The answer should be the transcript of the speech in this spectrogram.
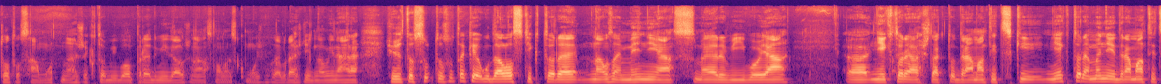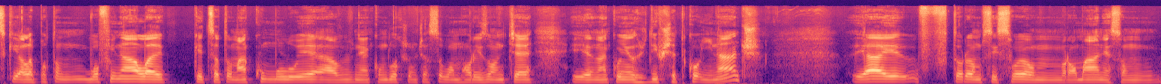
toto samotné, že kto by bol predvídal, že na Slovensku môžu zavraždiť novinára. Čiže to sú, to sú také udalosti, ktoré naozaj menia smer vývoja. E, niektoré až takto dramaticky, niektoré menej dramaticky, ale potom vo finále keď sa to nakumuluje a v nejakom dlhšom časovom horizonte je nakoniec vždy všetko ináč. Ja v ktorom si svojom románe som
